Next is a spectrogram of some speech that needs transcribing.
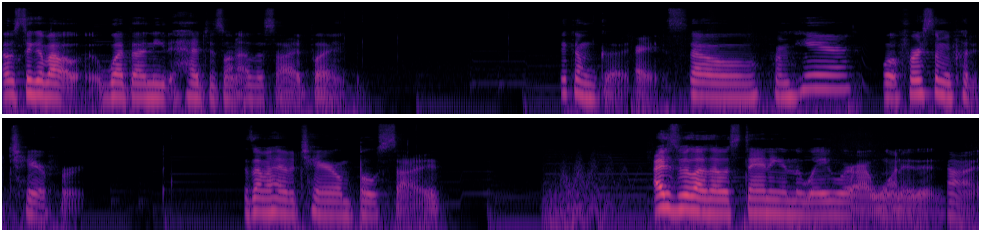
I was thinking about whether I need hedges on the other side, but I think I'm good. Alright, so from here, well, first let me put a chair first. Because I'm gonna have a chair on both sides. I just realized I was standing in the way where I wanted it, not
